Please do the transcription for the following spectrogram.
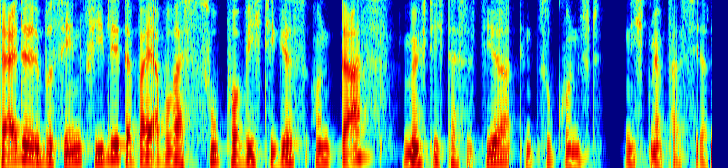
Leider übersehen viele dabei aber was super Wichtiges und das möchte ich, dass es dir in Zukunft nicht mehr passiert.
